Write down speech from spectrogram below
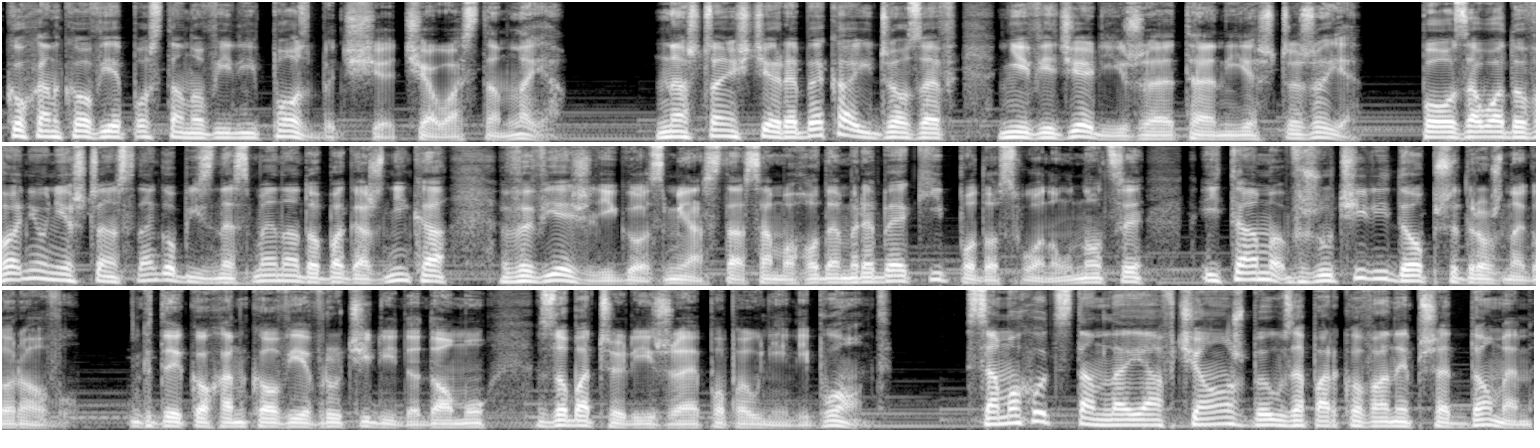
kochankowie postanowili pozbyć się ciała Stanleya. Na szczęście Rebeka i Joseph nie wiedzieli, że ten jeszcze żyje. Po załadowaniu nieszczęsnego biznesmena do bagażnika wywieźli go z miasta samochodem Rebeki pod osłoną nocy i tam wrzucili do przydrożnego rowu. Gdy kochankowie wrócili do domu, zobaczyli, że popełnili błąd. Samochód Stanleya wciąż był zaparkowany przed domem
